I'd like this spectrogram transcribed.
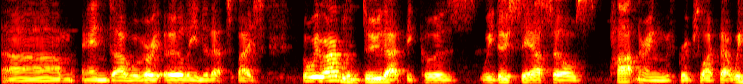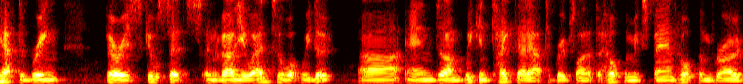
um, and uh, we're very early into that space. But we were able to do that because we do see ourselves partnering with groups like that. We have to bring various skill sets and value add to what we do. Uh, and um, we can take that out to groups like that to help them expand, help them grow.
